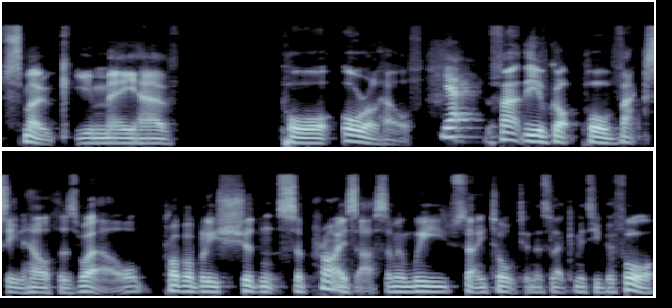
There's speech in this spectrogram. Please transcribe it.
smoke, you may have poor oral health. Yeah. The fact that you've got poor vaccine health as well probably shouldn't surprise us. I mean, we certainly talked in the select committee before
